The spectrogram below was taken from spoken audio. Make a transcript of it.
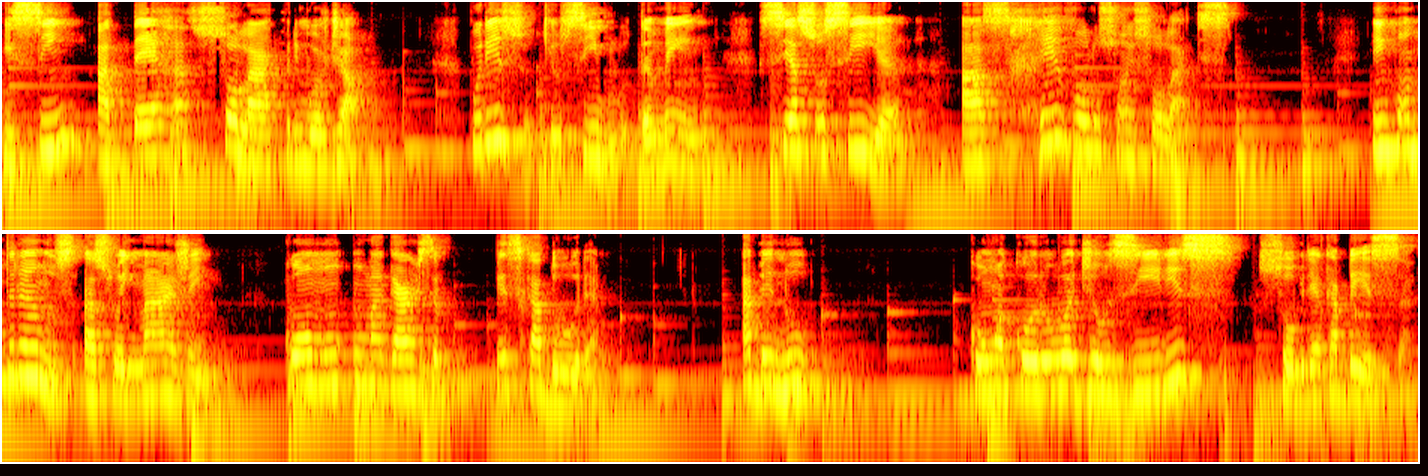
e sim a terra solar primordial. Por isso que o símbolo também se associa às revoluções solares. Encontramos a sua imagem como uma garça pescadora. A Benu, com a coroa de Osíris sobre a cabeça,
